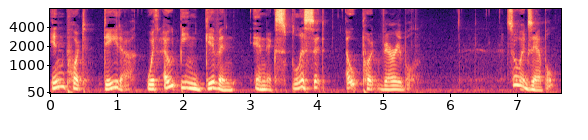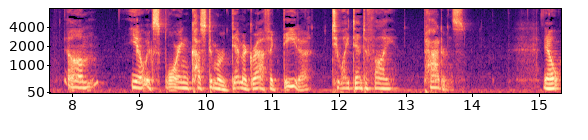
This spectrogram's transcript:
input data without being given an explicit output variable. So, example, um, you know, exploring customer demographic data to identify patterns. Now,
